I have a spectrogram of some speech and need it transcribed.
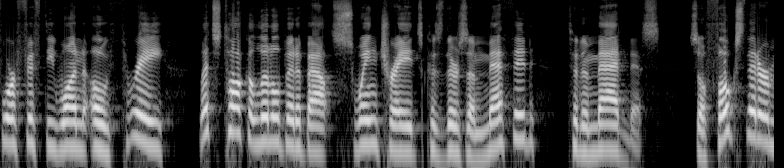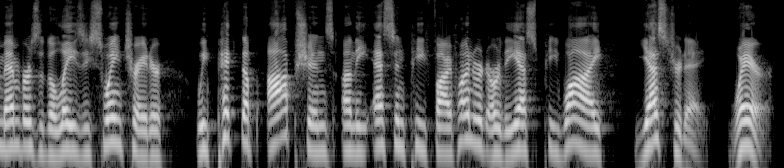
451.03, let's talk a little bit about swing trades because there's a method to the madness. So folks that are members of the lazy swing trader, we picked up options on the S&P 500 or the SPY yesterday. Where?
